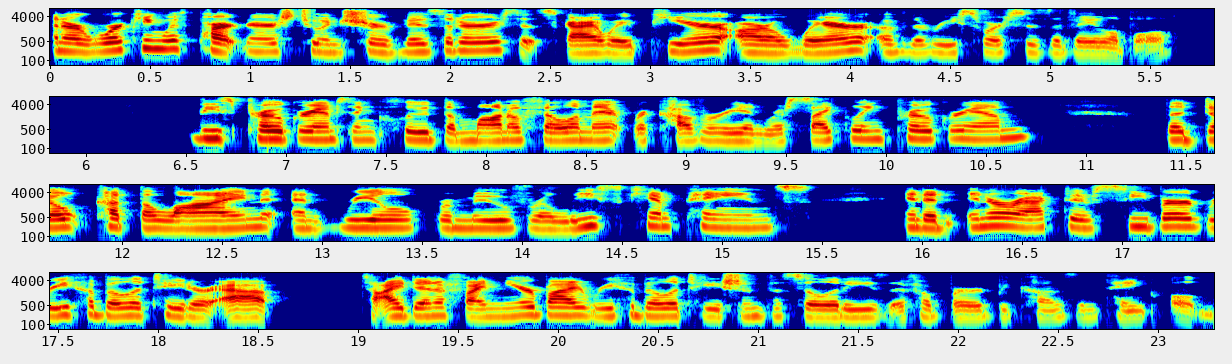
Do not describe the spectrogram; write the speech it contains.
and are working with partners to ensure visitors at Skyway Pier are aware of the resources available. These programs include the Monofilament Recovery and Recycling Program, the Don't Cut the Line and Reel Remove Release campaigns, and an interactive seabird rehabilitator app to identify nearby rehabilitation facilities if a bird becomes entangled.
